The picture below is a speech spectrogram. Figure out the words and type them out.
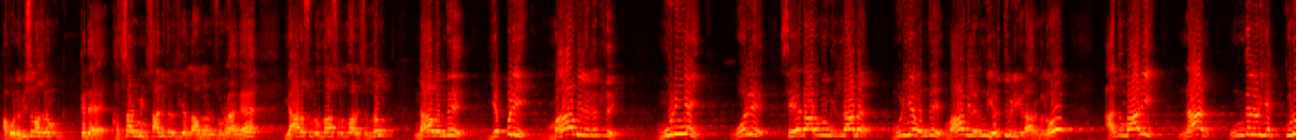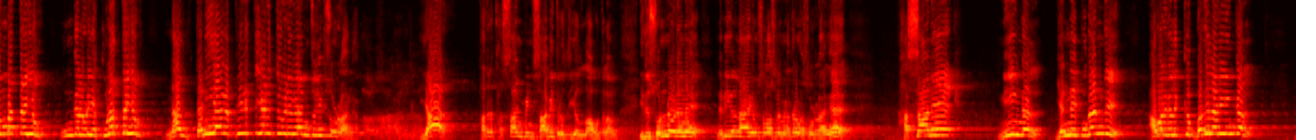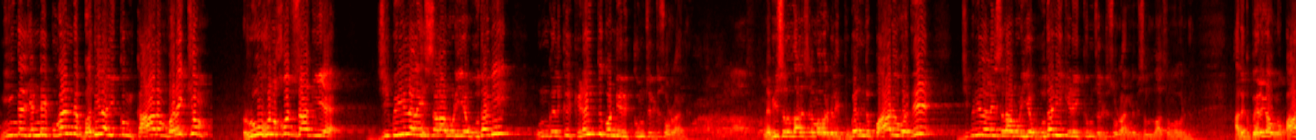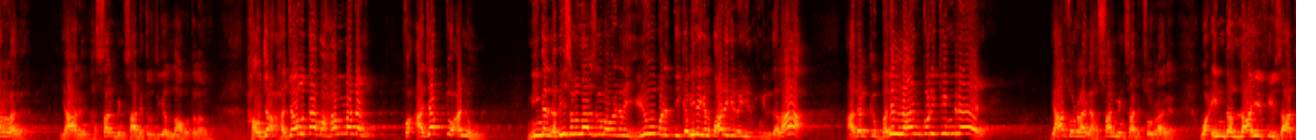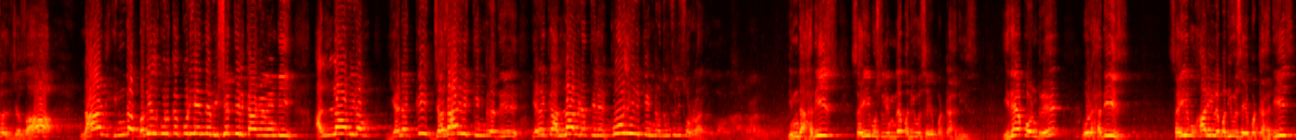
அப்போ நபிசுல்லாஸ்லம் கிட்ட ஹஸ்ஸான் பின் சாபித் ரசி அல்லாஹ் சொல்கிறாங்க யார ரசூலுல்லாஹ் ஸல்லல்லாஹு அலி வஸல்லம் நான் வந்து எப்படி மாவிலிருந்து முடியை ஒரு சேதாரமும் இல்லாமல் முடியை வந்து மாவிலிருந்து எடுத்து விடுகிறார்களோ அது மாதிரி நான் உங்களுடைய குடும்பத்தையும் உங்களுடைய குலத்தையும் நான் தனியாக பிரித்து எடுத்து விடுவேன் சொல்லிட்டு சொல்றாங்க. யார்? ஹதரத் ஹஸ்ஸான் பின் சாபித் ரதி அல்லாஹு இது சொன்ன உடனே நபிகள் நாயகம் ஸல்லல்லாஹு என்ன சொல்றாங்க? ஹஸ்ஸானே நீங்கள் என்னை புகழ்ந்து அவர்களுக்கு பதில் அளியுங்கள். நீங்கள் என்னை புகழ்ந்து பதில் அளிக்கும் காலம் வரைக்கும் ரூஹுல் குத்ஸ் ஆகிய ஜிப்ரீல் உடைய உதவி உங்களுக்கு கிடைத்து கொண்டிருக்கும் சொல்லிட்டு சொல்றாங்க. நபி சொல்லா அலிஸ்லாம் அவர்களை புகழ்ந்து பாடுவது ஜிப்ரில் அலி இஸ்லாமுடைய உதவி கிடைக்கும் சொல்லிட்டு சொல்றாங்க நபி சொல்லா அலைஹி அவர்கள். அதுக்கு பிறகு அவங்க பாடுறாங்க. யாரு? ஹஸ்ஸான் பின் சாபித் ரலியல்லாஹு தஆலா ஹஜா ஹஜௌத முஹம்மதன் ஃபஅஜப்து அன்ஹு. நீங்கள் நபி சொல்லா அலைஹி அவர்களை இழிவுபடுத்தி கவிதைகள் பாடுகிறீர்களா? அதற்கு பதில் நான் கொடுக்கின்றேன். யார் சொல்றாங்க? ஹஸ்ஸான் பின் சாபித் சொல்றாங்க. வ இந்தல்லாஹி ஃபி ஜாக்கல் ஜஸா. நான் இந்த பதில் கொடுக்கக்கூடிய இந்த விஷயத்திற்காக வேண்டி அல்லாவிடம் எனக்கு ஜசா இருக்கின்றது எனக்கு அல்லாவிடத்தில் கூலி இருக்கின்றதுன்னு சொல்லி சொல்றாங்க இந்த ஹதீஸ் சஹி முஸ்லீம்ல பதிவு செய்யப்பட்ட ஹதீஸ். இதே போன்று ஒரு ஹதீஸ் சஹி புகாரியில் பதிவு செய்யப்பட்ட ஹதீஸ்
